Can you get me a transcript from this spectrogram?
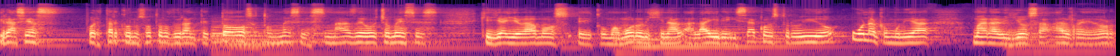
Gracias por estar con nosotros durante todos estos meses, más de ocho meses que ya llevamos como Amor Original al aire y se ha construido una comunidad maravillosa alrededor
